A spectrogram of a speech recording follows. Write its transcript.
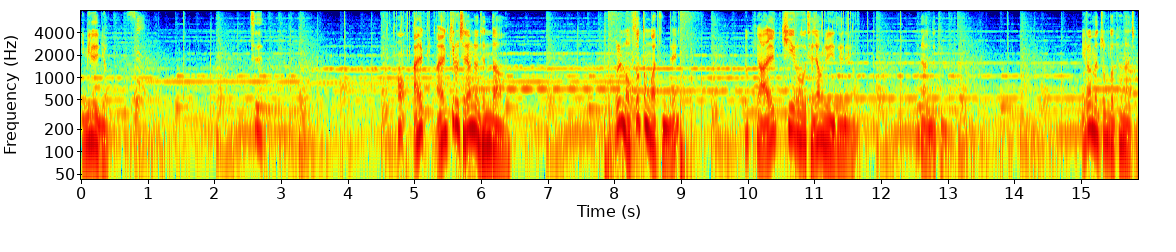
비밀벽 스 트. 어, 알, 알키로 재장전 된다. 원래는 없었던 것 같은데? 이렇게 알키로 재장전이 되네요. 전혀 안 됐던 것 같아. 이러면 좀 더 편하죠.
